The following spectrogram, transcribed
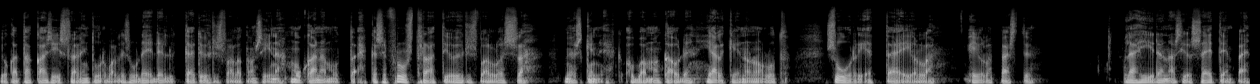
joka takaisi Israelin turvallisuuden edellyttää, että Yhdysvallat on siinä mukana, mutta ehkä se frustraatio Yhdysvalloissa – myöskin ehkä Obaman kauden jälkeen on ollut suuri, että ei olla, ei olla päästy lähi asioissa eteenpäin.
